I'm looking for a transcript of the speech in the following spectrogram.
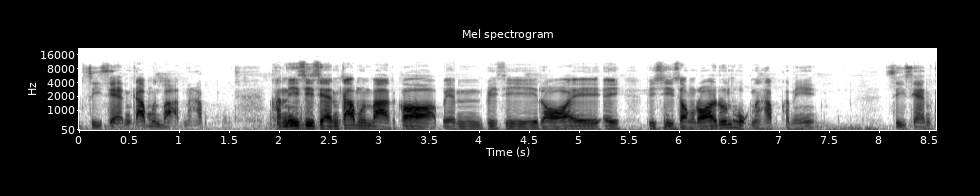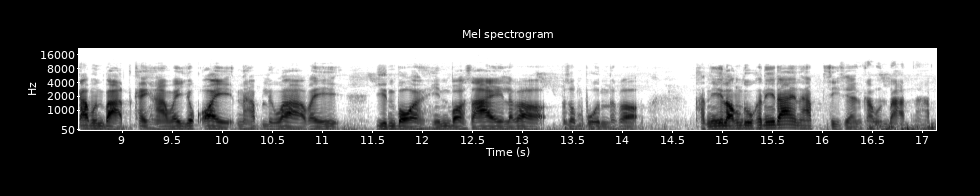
4 9 0 0 0 0บาทนะครับคันนี้4 9 0 0 0 0บาทก็เป็น PC ร้อยเอ้ย PC 200รุ่น6นะครับคันนี้4 9 0 0 0 0บาทใครหาไว้ยกอ้อยนะครับ หรือว่าไว้ยืนบ่อหินบ่อทรายแล้วก็ผสมปูนแล้วก็คันนี้ลองดูคันนี้ได้นะครับ4 9 0 0 0 0บาทนะครับ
